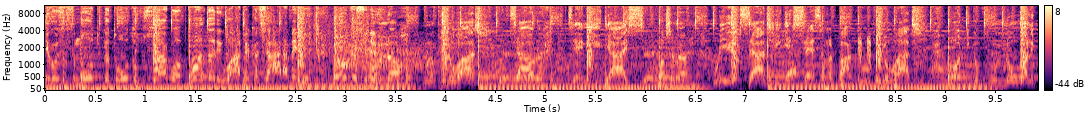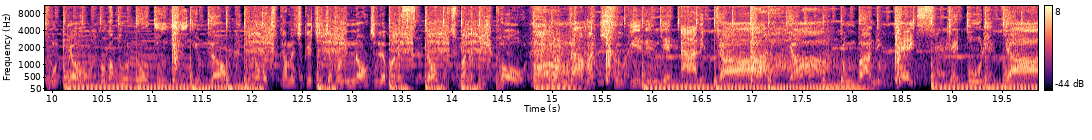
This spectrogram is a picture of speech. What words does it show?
이곳에서 모두가 도둑 사고 판단이 완벽한 사람이니. 문어 문은 필요하지. 타오를 땐 이유가 있어. 어쩌면 우리의 역사지. 이 세상을 바꾸기로 하지. 버티고 분노 아니 분노. 뭐가 분노인지 you know. 분노를 축하면 지게 진짜 분노 질러버린 스톱 수많은 people. 넌 나만 죽이는 게 아니야. 동방의 익숙해 우리야.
